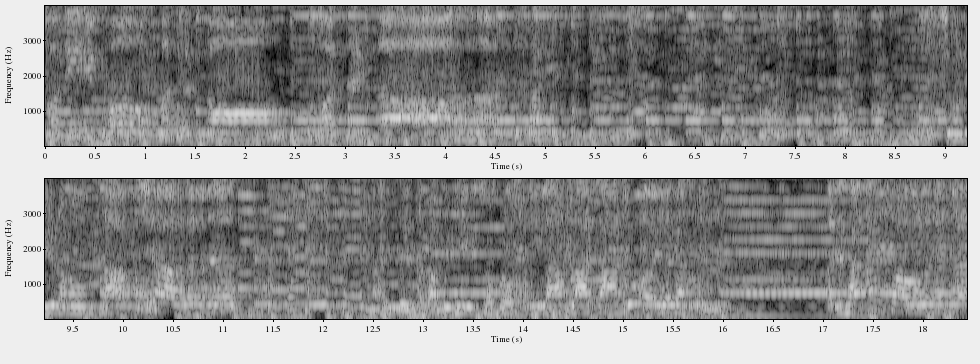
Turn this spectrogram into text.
ก็ดีพอมาเถิดน้องมาแต่งงานกันช่วงนี้ระวงสามชาแล้วนะพิเศษสำหรับพี่ๆชมรมกีฬาปลาการด้วยแล้วกัน เดี๋ยวทางนั้นต่อเลยนะ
